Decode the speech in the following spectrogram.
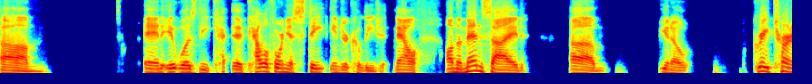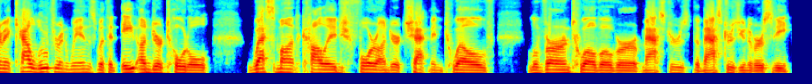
Um, and it was the uh, California State Intercollegiate. Now, on the men's side, um, you know, great tournament. Cal Lutheran wins with an eight under total. Westmont College four under. Chapman twelve. La Verne twelve over. Masters the Masters University.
